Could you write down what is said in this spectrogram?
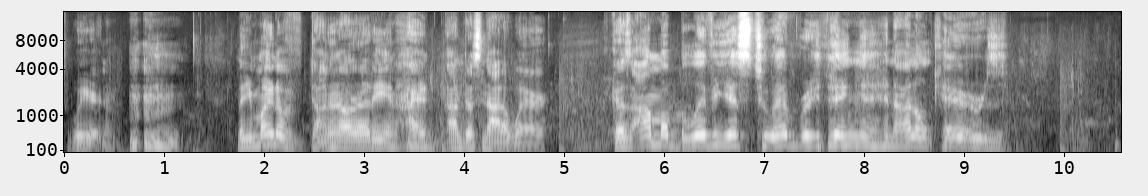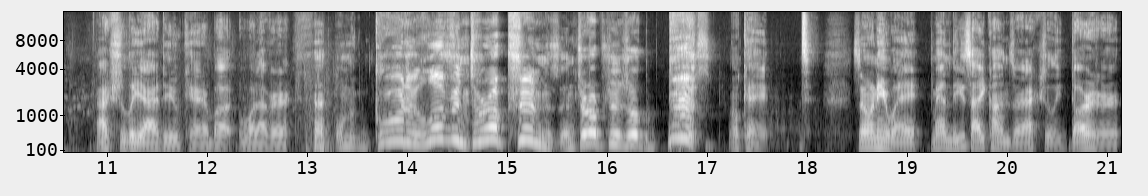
It's weird. that you might have done it already and I, I'm just not aware. Because I'm oblivious to everything and I don't care. Actually, I do care, but whatever. oh my god, I love interruptions! Interruptions are the best! Okay. So anyway, man, these icons are actually darker.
